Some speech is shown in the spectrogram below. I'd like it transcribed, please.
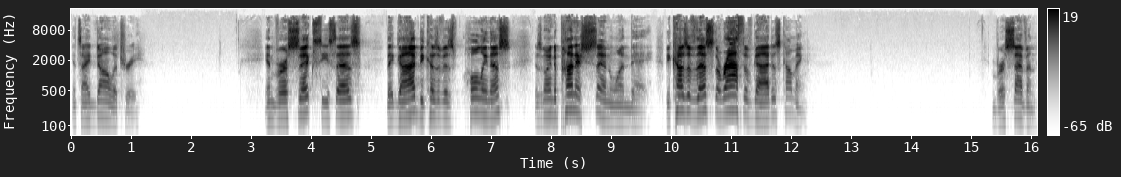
It's idolatry. In verse 6, he says that God, because of his holiness, is going to punish sin one day. Because of this, the wrath of God is coming. Verse 7,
